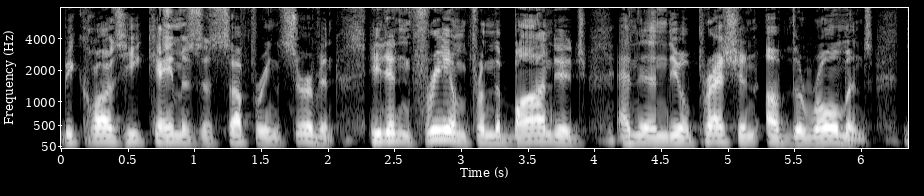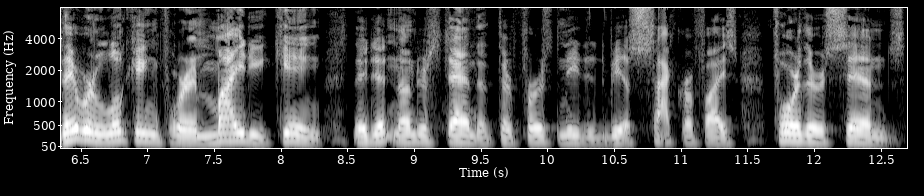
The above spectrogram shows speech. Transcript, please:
because he came as a suffering servant. He didn't free them from the bondage and then the oppression of the Romans. They were looking for a mighty king. They didn't understand that there first needed to be a sacrifice for their sins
